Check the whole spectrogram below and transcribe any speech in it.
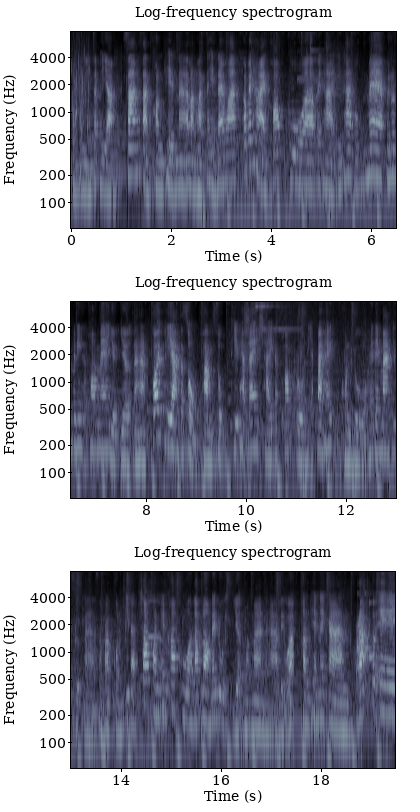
คนคนนี้จะพยายามสร้างสรรค์คอนเทนต์นะหลังๆจะเห็นได้ว่าก็ไปถ่ายครอบครัว ไปถ่ายกินข้าวกับคุณแม่ไปนู่นไปนี่กับพ่อแม่เยอะๆนะคะก็พยายามจะส่งความสุขที่แทบได้ใช้กับครอบครัวเนี่ยไปให้ถึงคนดูให้ได้มากที่สุดนะคะสำหรับคนที่แบบชอบคอนเทนต์ครอบครัวรับรองได้ดูอีกเยอะมากๆนะคะหรือว่าคอนเทนต์ในการรักตัวเอง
